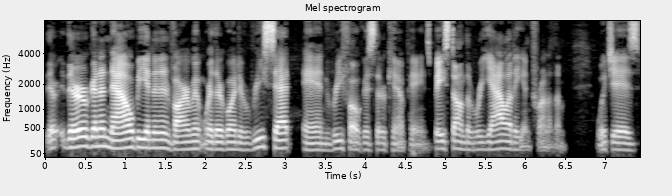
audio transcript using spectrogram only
they're they're going to now be in an environment where they're going to reset and refocus their campaigns based on the reality in front of them, which is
